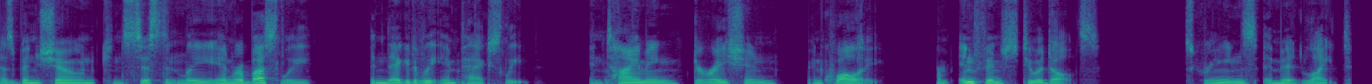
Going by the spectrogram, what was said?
has been shown consistently and robustly to negatively impact sleep in timing, duration, and quality, from infants to adults. Screens emit light.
